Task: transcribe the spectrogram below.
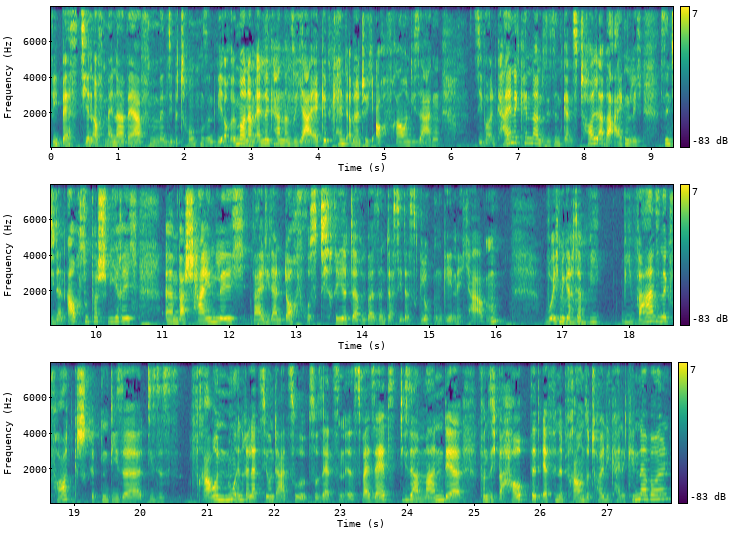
wie Bestien auf Männer werfen, wenn sie betrunken sind, wie auch immer. Und am Ende kam dann so, ja, er gibt, kennt aber natürlich auch Frauen, die sagen, sie wollen keine Kinder und sie sind ganz toll, aber eigentlich sind die dann auch super schwierig. Ähm, wahrscheinlich, weil die dann doch frustriert darüber sind, dass sie das Gluckengehen nicht haben. Wo ich mir mhm. gedacht habe, wie, wie wahnsinnig fortgeschritten diese, dieses Frauen nur in Relation dazu zu setzen ist. Weil selbst dieser Mann, der von sich behauptet, er findet Frauen so toll, die keine Kinder wollen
